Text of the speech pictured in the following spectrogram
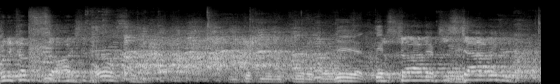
When it comes to salvation, Awesome. Yeah, yeah, just def- just definitely. driving.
